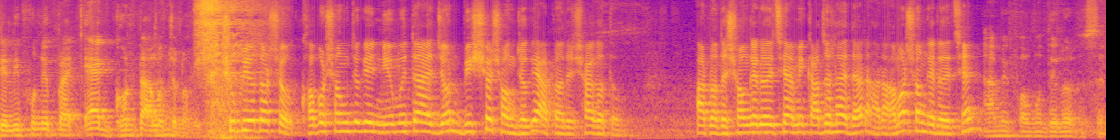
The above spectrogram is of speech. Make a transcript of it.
টেলিফোনে প্রায় এক ঘণ্টা আলোচনা হয়েছে। সুপ্রিয় দর্শক খবর সংযোগে নিয়মিত আয়োজন বিশ্ব সংযোগে আপনাদের স্বাগত আপনাদের সঙ্গে রয়েছে আমি কাজল হায়দার আর আমার সঙ্গে রয়েছেন আমি ফহমদুল্লাহ হোসেন।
